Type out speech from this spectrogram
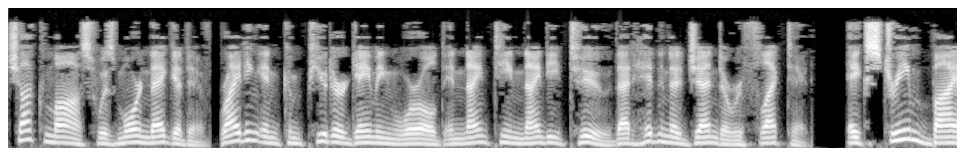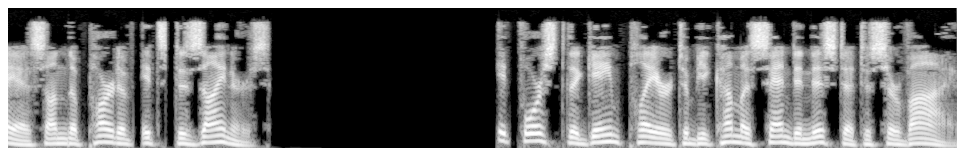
Chuck Moss was more negative, writing in Computer Gaming World in 1992 that Hidden Agenda reflected, "...extreme bias on the part of its designers it forced the game player to become a Sandinista to survive."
